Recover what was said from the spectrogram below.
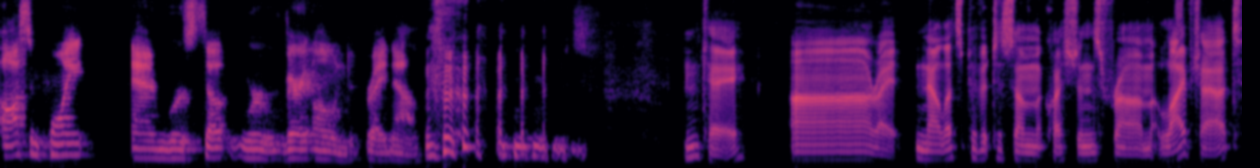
awesome point, and we're so we're very owned right now. okay. All right. Now let's pivot to some questions from live chat.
